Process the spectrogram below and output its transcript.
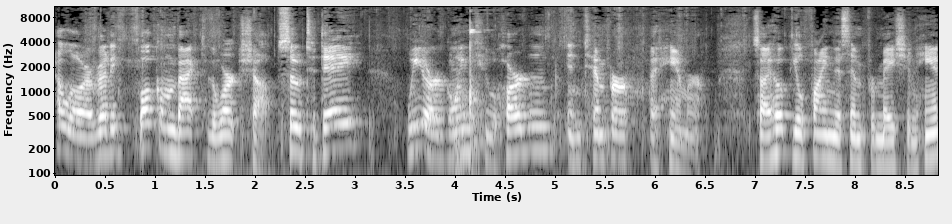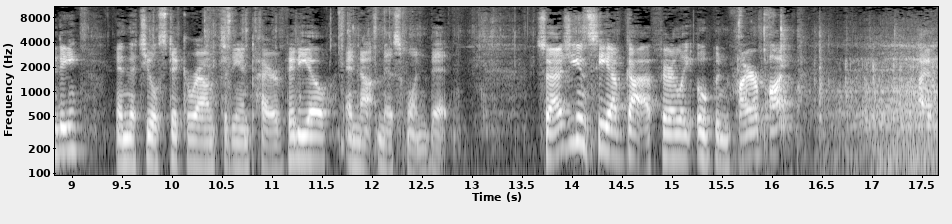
Hello everybody, welcome back to the workshop. So today we are going to harden and temper a hammer. So I hope you'll find this information handy and that you'll stick around for the entire video and not miss one bit. So as you can see I've got a fairly open fire pot. I've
